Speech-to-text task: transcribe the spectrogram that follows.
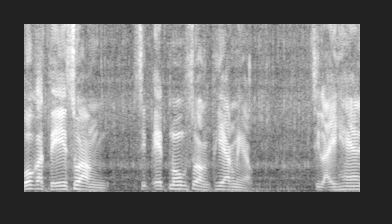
ปกติช่วง 11โมงช่วงเที่ยงเนี่ยสิไหลแห้ง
